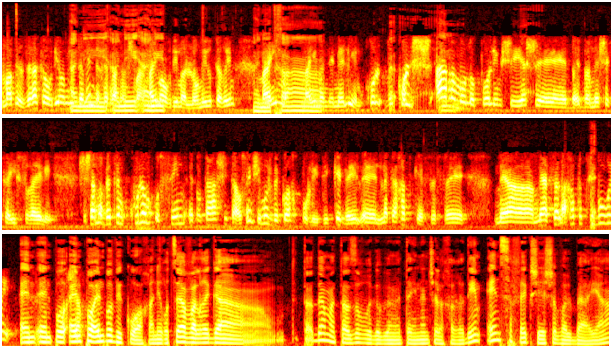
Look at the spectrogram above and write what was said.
אמרתי, זה רק העובדים המיותרים בחברת החשמל, מה עם העובדים הלא מיותרים? מה עם, מה עם הנמלים? כל, וכל שאר אני... המונופולים שיש uh, במשק הישראלי, ששם בעצם כולם עושים את אותה השיטה, עושים שימוש בכוח פוליטי כדי לקחת כסף uh, מה, מהצלחת הציבורית. אין, אין, פה, עכשיו... אין, פה, אין פה ויכוח, אני רוצה אבל רגע, אתה יודע מה, תעזוב רגע באמת את העניין של החרדים. אין ספק שיש אבל בעיה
